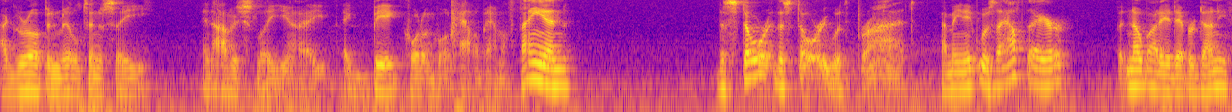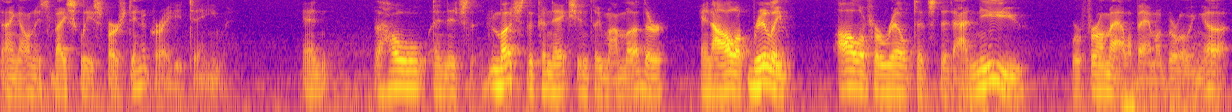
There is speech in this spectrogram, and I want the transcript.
I grew up in Middle Tennessee, and obviously, you know, a, a big quote unquote Alabama fan. The story, the story with Bryant, I mean, it was out there, but nobody had ever done anything on it. It's basically his first integrated team, and the whole, and it's much the connection through my mother and all of, really all of her relatives that I knew were from Alabama growing up.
